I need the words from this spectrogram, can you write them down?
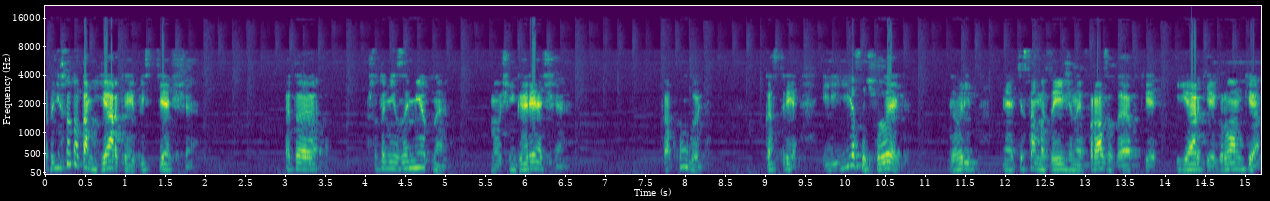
Это не что-то там яркое и блестящее. Это что-то незаметное, но очень горячее. Как уголь в костре. И если человек говорит э, те самые заезженные фразы, да, такие яркие, громкие,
